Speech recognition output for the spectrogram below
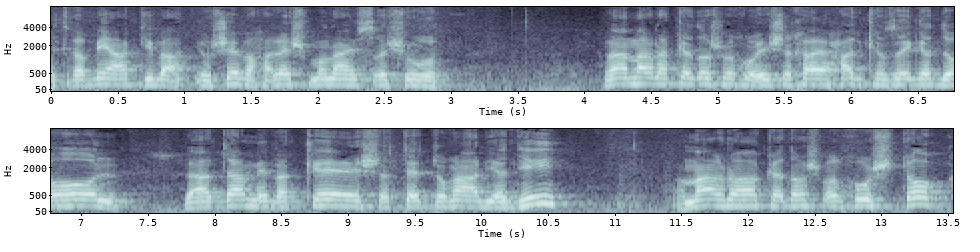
את רבי עקיבא, יושב אחרי שמונה עשרה שורות ואמר לקדוש ברוך הוא, יש לך אחד כזה גדול ואתה מבקש לתת תורה על ידי? אמר לו הקדוש ברוך הוא, שתוק,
